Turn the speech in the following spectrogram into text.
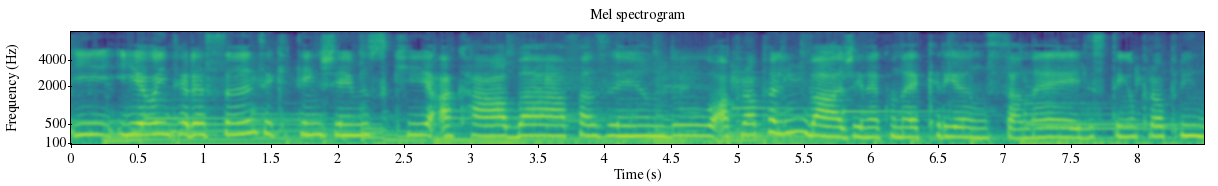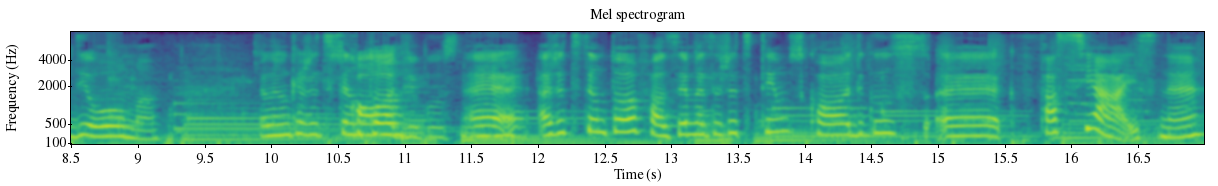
E, e o interessante é que tem gêmeos que acaba fazendo a própria linguagem, né? Quando é criança, né? Eles têm o próprio idioma. Eu lembro que a gente tentou. Códigos, né? É, a gente tentou fazer, mas a gente tem uns códigos é, faciais, né?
